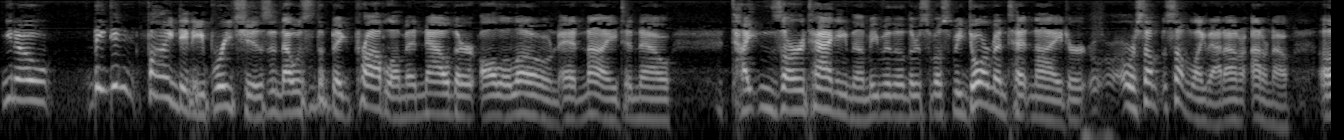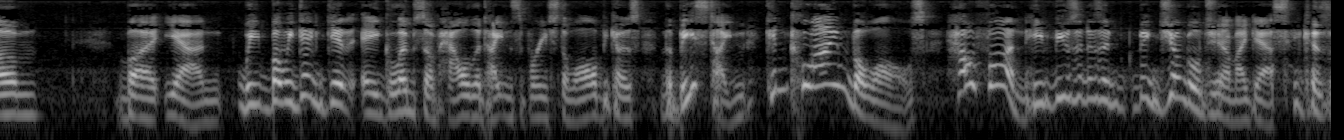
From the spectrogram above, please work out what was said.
you know, they didn't find any breaches, and that was the big problem, and now they're all alone at night, and now Titans are attacking them, even though they're supposed to be dormant at night, or or some something like that. I don't I don't know. Um, but yeah, we but we did get a glimpse of how the Titans breached the wall because the Beast Titan can climb the walls. How fun! He views it as a big jungle gym, I guess, because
